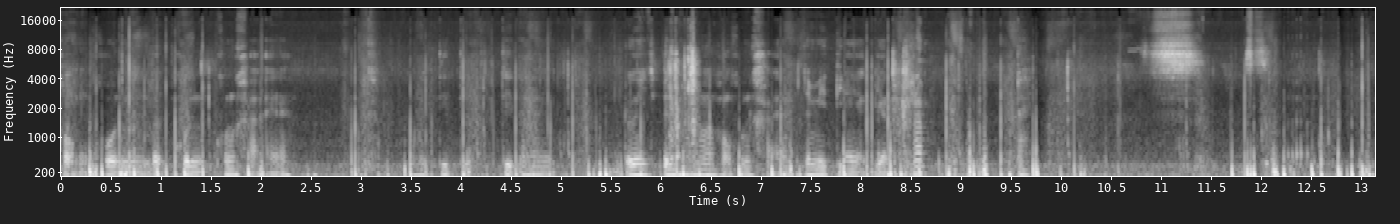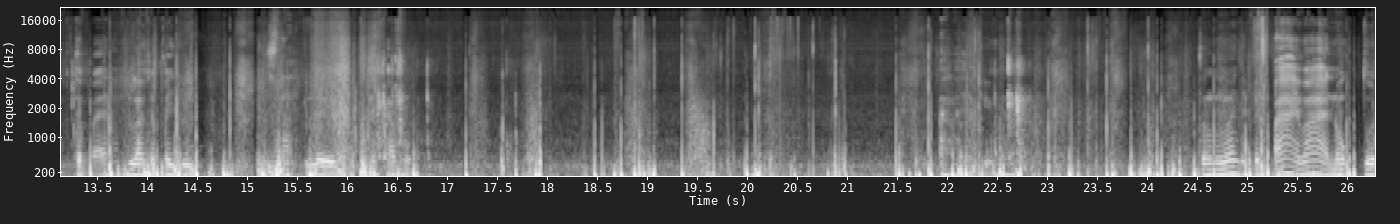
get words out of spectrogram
ของคนแบบคนคนขายนะครับติดติดติดอะไรตรงนี้จะเป็นห้องนอนของคนขายนะจะมีเตียงอย่างเดียวครับไปต่อไปเราจะไปดูสัตว์เลยนะครับผม อะไรอะพี่มากตรงนี้ มันจะเป็นป้ายว่านกตัว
